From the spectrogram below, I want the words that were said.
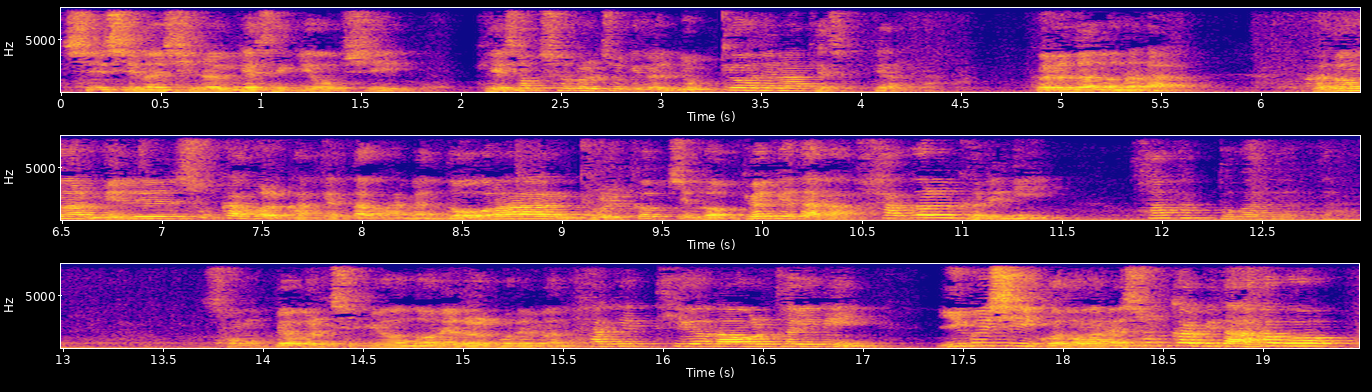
신씨는 실은 개색이 없이 계속 술을 주기를 6개월이나 계속되었다. 그러던 어느 날 그동안 밀릴 숟값을 갚겠다고 하면 노란 귤 껍질로 벽에다가 학을 그리니 황학도가 되었다. 송벽을 치며 노래를 부르면 학이 튀어나올 터이니 이것이 그동안의 술값이다 하고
